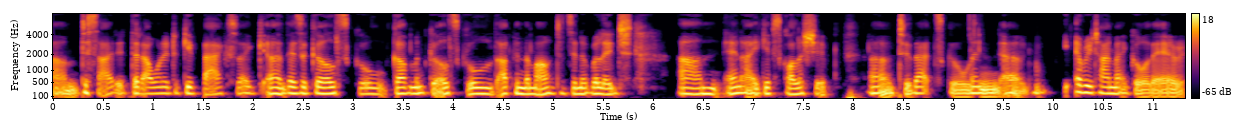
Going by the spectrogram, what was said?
um, decided that I wanted to give back. So I, uh, there's a girls' school, government girls' school up in the mountains in a village. Um, and I give scholarship uh, to that school. And uh, every time I go there,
